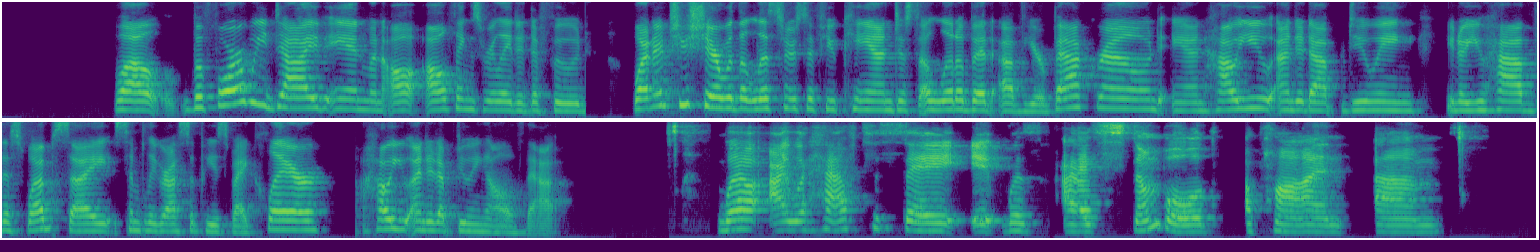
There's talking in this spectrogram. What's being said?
Well, before we dive in when all, all things related to food, why don't you share with the listeners, if you can, just a little bit of your background and how you ended up doing, you know, you have this website, Simply Recipes by Clair, how you ended up doing all of that? Well, I would have to say it was, I stumbled upon um,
